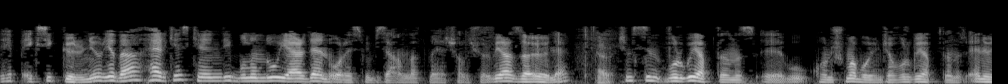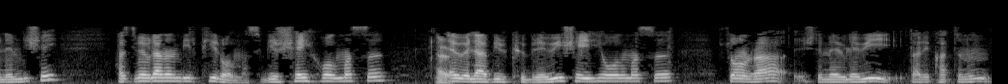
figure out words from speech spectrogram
hep eksik görünüyor ya da herkes kendi bulunduğu yerden o resmi bize anlatmaya çalışıyor. Biraz da öyle. Evet. Şimdi sizin vurgu yaptığınız e, bu konuşma boyunca vurgu yaptığınız en önemli şey Hazreti Mevlana'nın bir pir olması, bir şeyh olması, Evet. evvela bir kübrevi şeyhi olması, sonra işte Mevlevi tarikatının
